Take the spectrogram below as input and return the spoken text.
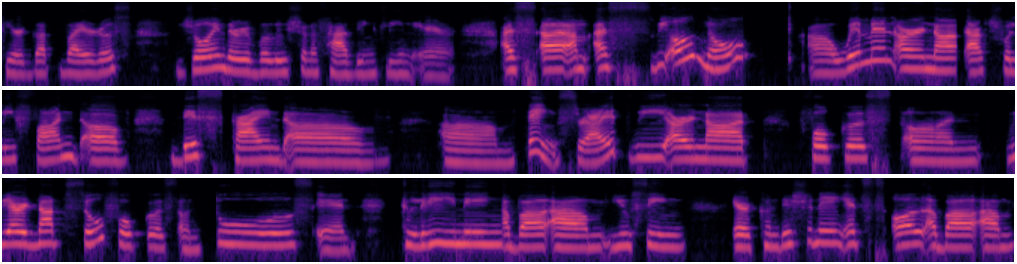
here gut virus, join the revolution of having clean air. As um, as we all know, uh, women are not actually fond of this kind of um, things, right? We are not focused on we are not so focused on tools and cleaning about um, using air conditioning. It's all about um,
